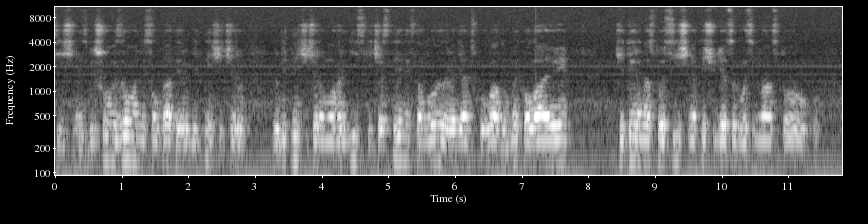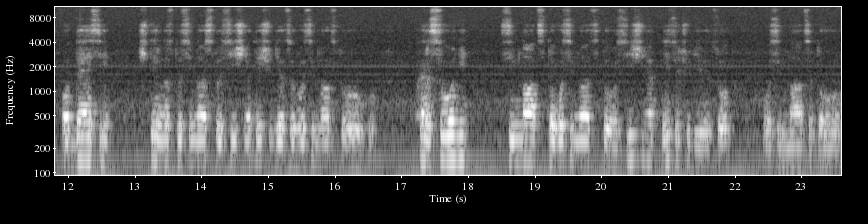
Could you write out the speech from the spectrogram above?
січня збільшовизовані солдати робітничі, черв... робітничі червоногвардійські частини встановили радянську владу в Миколаєві 14 січня 1918 року, Одесі 14-17 січня 1918 року, Херсоні 17-18 січня 1918 року.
